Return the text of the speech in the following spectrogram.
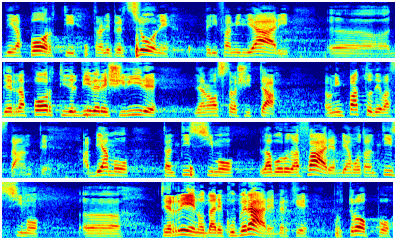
dei rapporti tra le persone, per i familiari, eh, dei rapporti del vivere civile nella nostra città. È un impatto devastante. Abbiamo tantissimo lavoro da fare, abbiamo tantissimo eh, terreno da recuperare perché purtroppo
